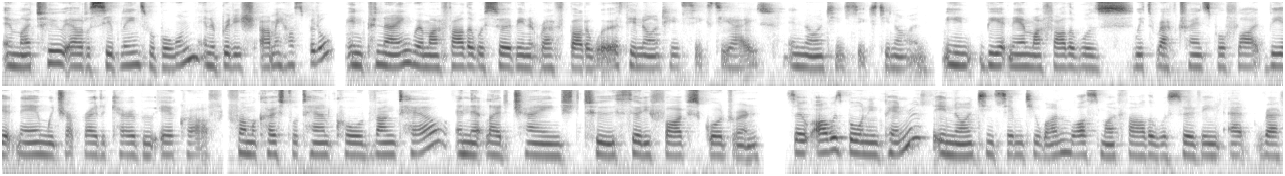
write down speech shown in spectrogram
and my two elder siblings were born in a British Army hospital in Penang, where my father was serving at RAAF Butterworth in 1968 and 1969. In Vietnam, my father was with RAAF Transport Flight Vietnam, which operated Caribou aircraft from a coastal town called Vung Tau, and that later changed to 35 Squadron so I was born in Penrith in 1971 whilst my father was serving at RAAF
